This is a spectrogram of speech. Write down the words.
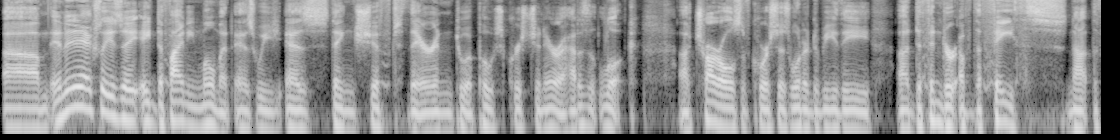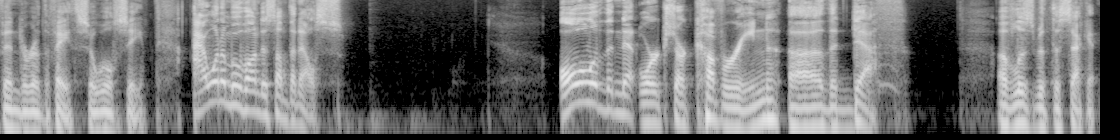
um, and it actually is a, a defining moment as we as things shift there into a post-Christian era. How does it look? Uh, Charles, of course, has wanted to be the uh, defender of the faiths, not defender of the faith. So we'll see. I want to move on to something else. All of the networks are covering uh, the death of Elizabeth II.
